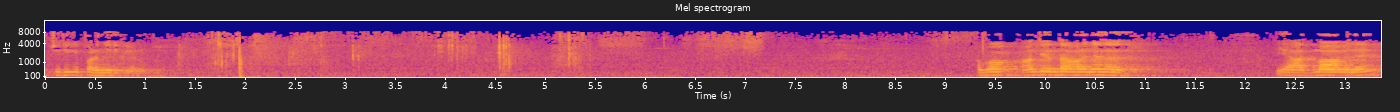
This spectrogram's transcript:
ചുരുക്കി പറഞ്ഞിരിക്കുകയാണ്. അപ്പോ ആദ്യം എന്താ പറഞ്ഞത്? ഈ ആത്മാവിനെ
